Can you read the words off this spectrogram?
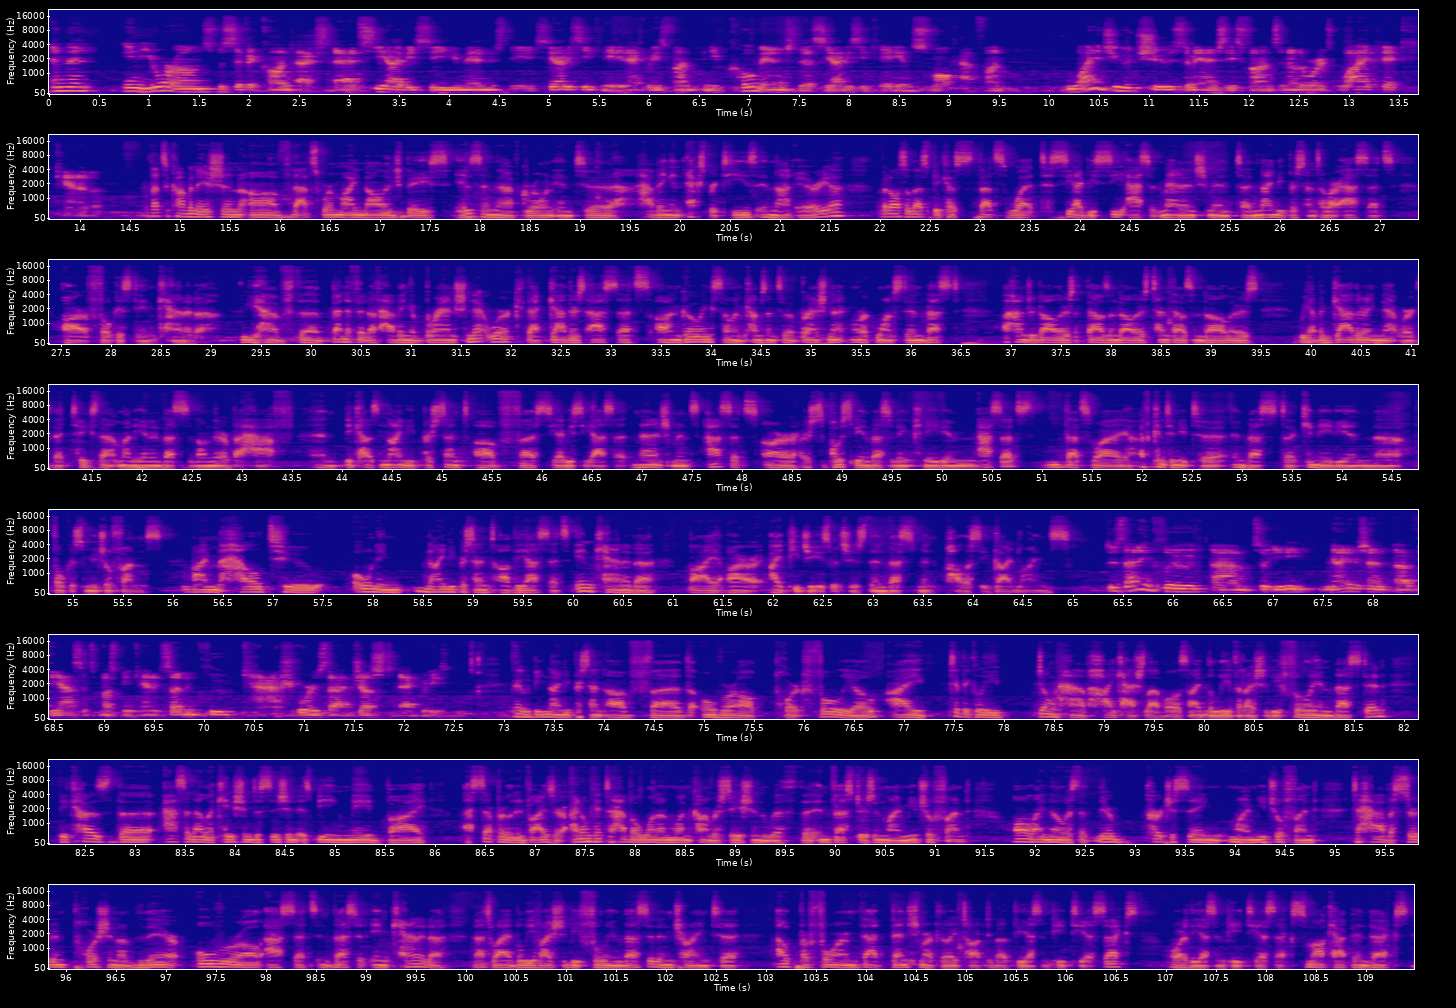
And then in your own specific context at CIBC, you manage the CIBC Canadian Equities Fund and you co manage the CIBC Canadian Small Cap Fund. Why did you choose to manage these funds? In other words, why pick Canada? That's a combination of that's where my knowledge base is, and I've grown into having an expertise in that area. But also, that's because that's what CIBC Asset Management, uh, 90% of our assets are focused in Canada. We have the benefit of having a branch network that gathers assets ongoing. Someone comes into a branch network, wants to invest $100, $1,000, $10,000 we have a gathering network that takes that money and invests it on their behalf. And because 90% of uh, CIBC asset management's assets are, are supposed to be invested in Canadian assets, that's why I've continued to invest uh, Canadian uh, focused mutual funds. I'm held to owning 90% of the assets in Canada by our IPGs, which is the investment policy guidelines. Does that include, um, so you need 90% of the assets must be in Canada. Does that include cash or is that just equities? It would be 90% of uh, the overall portfolio. I typically don't have high cash levels. I believe that I should be fully invested because the asset allocation decision is being made by a separate advisor. I don't get to have a one on one conversation with the investors in my mutual fund all I know is that they're purchasing my mutual fund to have a certain portion of their overall assets invested in Canada. That's why I believe I should be fully invested in trying to outperform that benchmark that I talked about, the S&P TSX or the S&P TSX small cap index.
